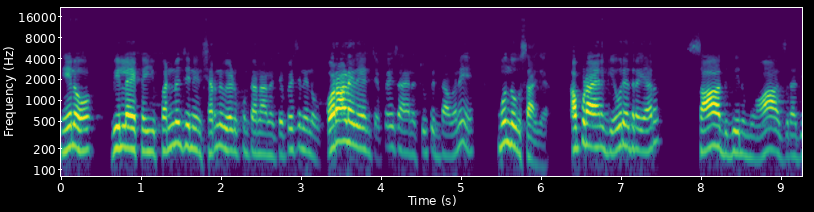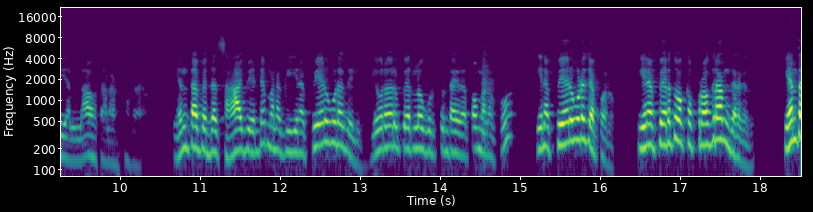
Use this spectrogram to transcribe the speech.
నేను వీళ్ళ యొక్క ఈ పని నుంచి నేను శరణు వేడుకుంటానని చెప్పేసి నేను పోరాడేదే అని చెప్పేసి ఆయన చూపిద్దామని ముందుకు సాగారు. అప్పుడు ఆయనకు ఎవరు ఎదురయ్యారు? సాద్ బిన్ ముఆజ్ రది అల్లాహు తాలాహు గారు. ఎంత పెద్ద సహాబీ అంటే మనకు ఈయన పేరు కూడా తెలియదు ఎవరెవరి పేరులో గుర్తుంటాయి తప్ప మనకు ఈయన పేరు కూడా చెప్పరు. ఈయన పేరుతో ఒక ప్రోగ్రాం జరగదు. ఎంత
